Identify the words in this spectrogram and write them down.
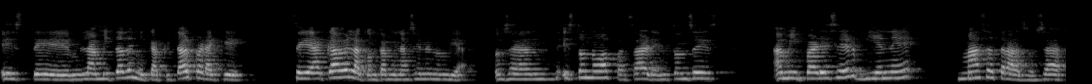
este, la mitad de mi capital para que se acabe la contaminación en un día. O sea, esto no va a pasar. Entonces, a mi parecer, viene más atrás. O sea,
